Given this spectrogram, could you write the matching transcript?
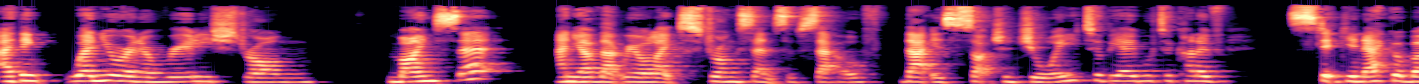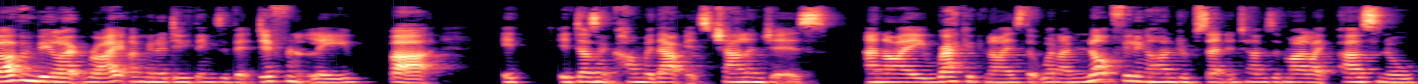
I think when you're in a really strong mindset and you have that real like strong sense of self that is such a joy to be able to kind of stick your neck above and be like right i'm going to do things a bit differently but it it doesn't come without its challenges. And i recognize that when i'm not feeling 100% in terms of my like personal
